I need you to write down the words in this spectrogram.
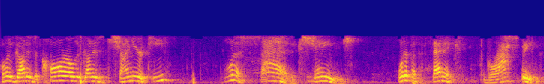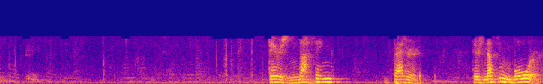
All they've got is a car. All they've got is shinier teeth. What a sad exchange. What a pathetic grasping. There's nothing better. There's nothing more.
